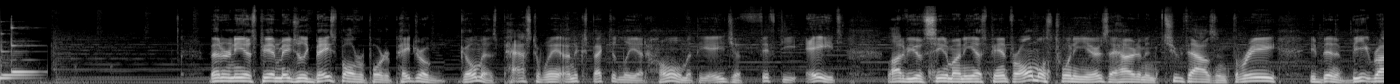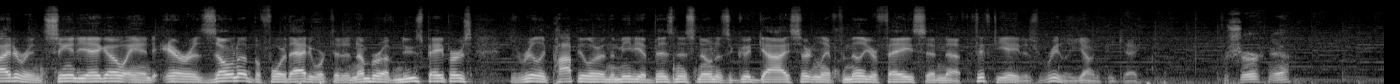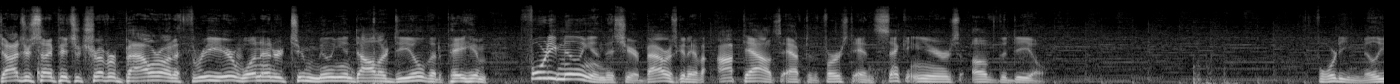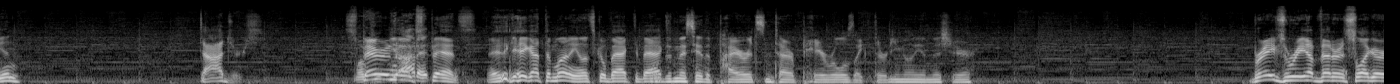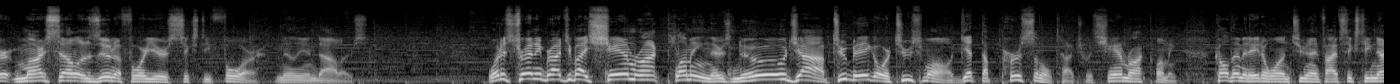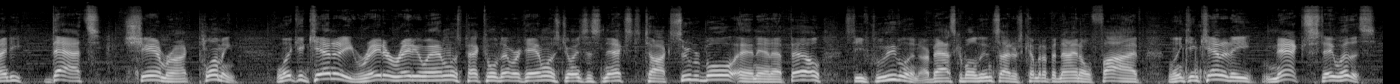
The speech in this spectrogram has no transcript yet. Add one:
Veteran ESPN Major League Baseball reporter Pedro Gomez passed away unexpectedly at home at the age of 58. A lot of you have seen him on ESPN for almost 20 years. They hired him in 2003. He'd been a beat writer in San Diego and Arizona. Before that, he worked at a number of newspapers. He was really popular in the media business, known as a good guy, certainly a familiar face, and uh, 58 is really young, PK. For sure, yeah. Dodgers signed pitcher Trevor Bauer on a three-year, $102 million deal that'll pay him 40 million this year. Bauer's going to have opt-outs after the first and second years of the deal. 40 million? Dodgers. Well, Spare you no got it. expense. They got the money. Let's go back to Well, back. didn't they say the Pirates' entire payroll is like 30 million this year? Braves re-up veteran slugger Marcel Ozuna, four years, $64 million. What is trending brought to you by Shamrock Plumbing. There's no job too big or too small. Get the personal touch with Shamrock Plumbing. Call them at 801 295 1690. That's Shamrock Plumbing. Lincoln Kennedy, Raider radio analyst, Pac 12 Network analyst, joins us next to talk Super Bowl and NFL. Steve Cleveland, our basketball insiders, coming up at 9.05. Lincoln Kennedy, next. Stay with us.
